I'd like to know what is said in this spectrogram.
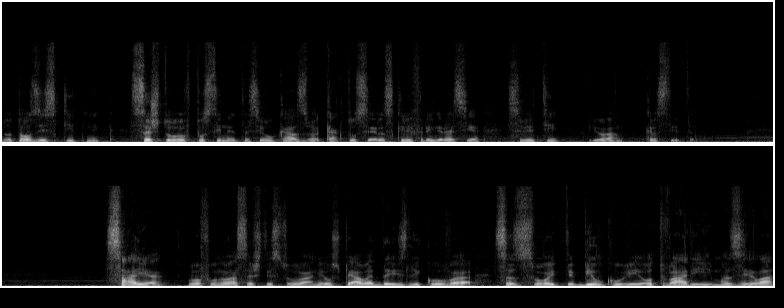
Но този скитник също в пустинята се оказва, както се разкри в регресия, свети Йоанн Кръстител. Сая в онова съществуване успява да изликува със своите билкови отвари и мазила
